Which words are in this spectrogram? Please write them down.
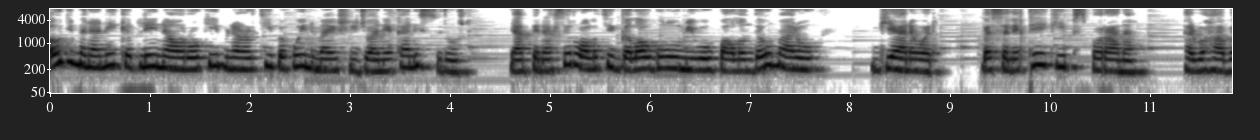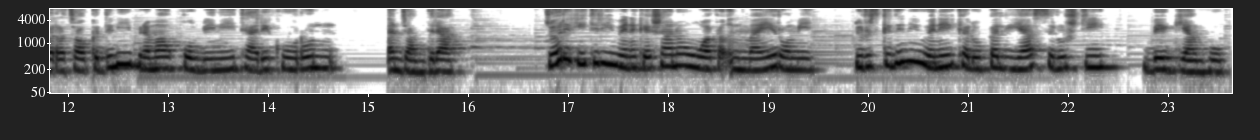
ئەو دیمەنانەی کە پلەی ناوەڕۆکی بنەڕەتی بەهۆی نمایشی جوانیەکانی سروش یان پێناسی ڕواڵەتی گەڵا و گوڵ و میوە و باڵندە و مارۆ و گیانەوەر بە سەلیقەیەکی پسپۆڕانە هەروەها بە ڕەچاوکردنی بنەما و قوڵبینی تاریک و ڕوون ئەنجامدرا. جۆرێکی تری وێنەکێشان و واقعنمایی ڕۆمی دروستکردنی وێنەی کەلوپەل یا سروشتی بێ گیان بوو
